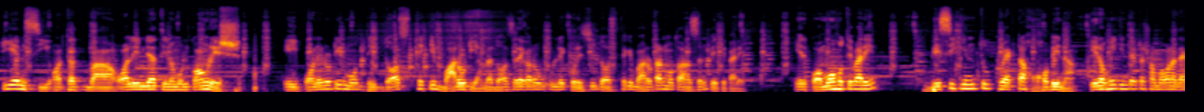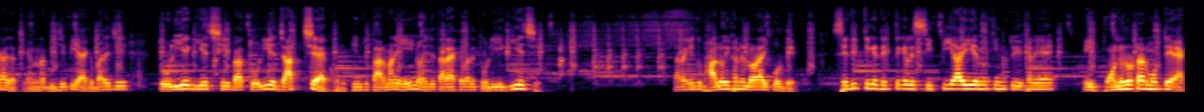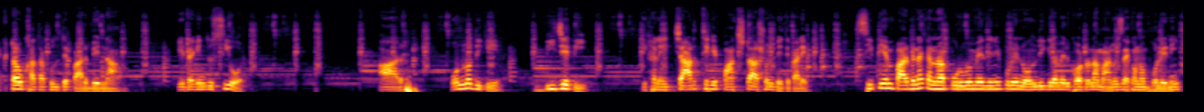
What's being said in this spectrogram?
টিএমসি অর্থাৎ বা অল ইন্ডিয়া তৃণমূল কংগ্রেস, এই পনেরোটির মধ্যে দশ থেকে বারোটি, আমরা দশ এগারো উল্লেখ করেছি, দশ থেকে বারোটার মতো আসন পেতে পারে। এর কমও হতে পারে, বেশি কিন্তু খুব একটা হবে না, এরকমই কিন্তু একটা সম্ভাবনা দেখা যাচ্ছে। কেননা বিজেপি একবারে যে তলিয়ে গিয়েছে বা তলিয়ে যাচ্ছে এখন, কিন্তু তার মানে এই নয় যে তারা একেবারে তলিয়ে গিয়েছে। তারা কিন্তু ভালো এখানে লড়াই করবে। সেদিক থেকে দেখতে গেলে সিপিআইএম কিন্তু এখানে এই পনেরোটার মধ্যে একটাও খাতা খুলতে পারবে না। এটা কিন্তু শিওর। আর অন্যদিকে বিজেপি এখানে চার থেকে পাঁচটা আসন পেতে পারে। সিপিএম পারবে না কেননা পূর্ব মেদিনীপুরে নন্দীগ্রামের ঘটনা মানুষ এখনও ভোলেনি।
